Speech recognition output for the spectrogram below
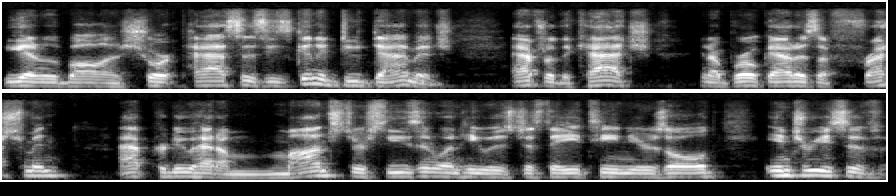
you get him the ball on short passes. He's going to do damage after the catch. You know, broke out as a freshman at Purdue, had a monster season when he was just 18 years old. Injuries have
